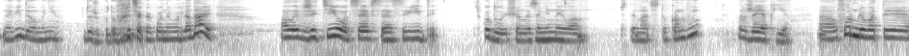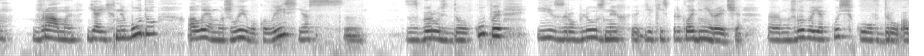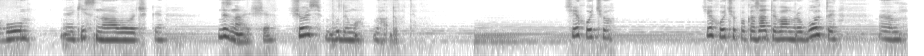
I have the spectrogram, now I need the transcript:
На відео мені дуже подобається, як вони виглядають. Але в житті оце все світить. Шкодую, що не замінила 14-ту канву, але вже як є. Е, Оформлювати в рами я їх не буду, але, можливо, колись я зберусь до купи і зроблю з них якісь прикладні речі. Е, Можливо, якусь ковдру або якісь наволочки. Не знаю ще. Щось будемо вигадувати. Ще хочу, ще хочу показати вам роботи, ем,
